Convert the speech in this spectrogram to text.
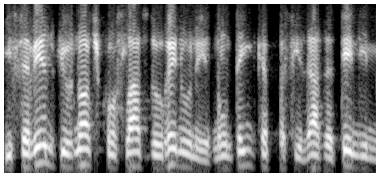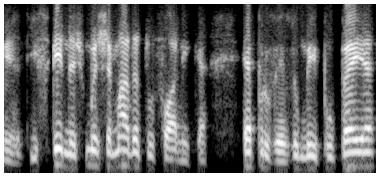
e sabendo que os nossos consulados do Reino Unido não têm capacidade de atendimento e se apenas uma chamada telefónica é por vezes uma epopeia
